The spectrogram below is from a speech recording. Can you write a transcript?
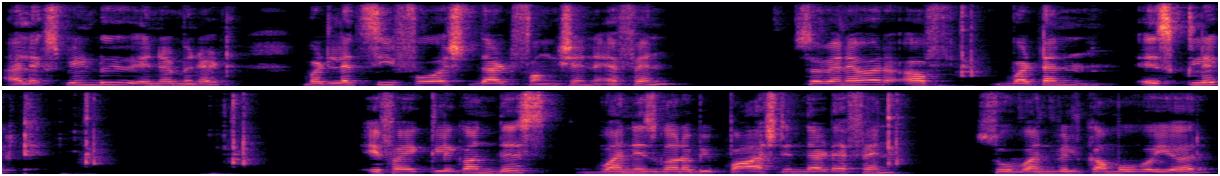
I'll explain to you in a minute. But let's see first that function fn. So whenever a button is clicked if i click on this one is going to be passed in that fn. So one will come over here.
